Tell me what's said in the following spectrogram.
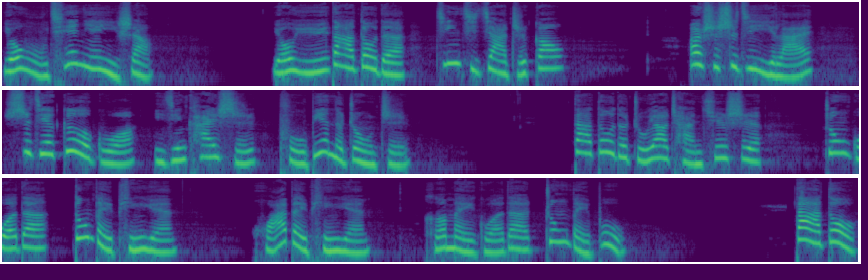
有五千年以上。由于大豆的经济价值高，二十世纪以来，世界各国已经开始普遍的种植。大豆的主要产区是中国的东北平原、华北平原。和美国的中北部，大豆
